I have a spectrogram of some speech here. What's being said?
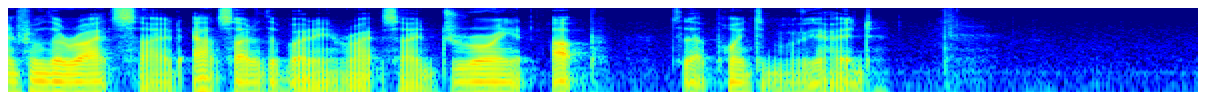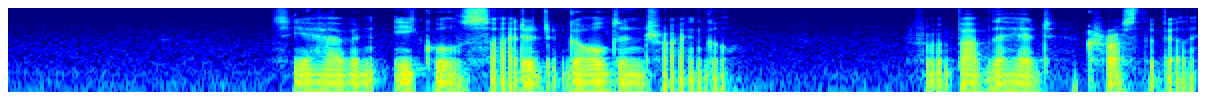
And from the right side, outside of the body, right side, drawing it up to that point above your head. So you have an equal sided golden triangle from above the head across the belly.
